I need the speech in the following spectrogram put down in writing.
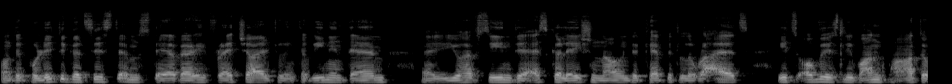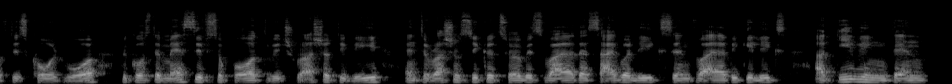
on the political systems. They are very fragile to intervene in them. Uh, you have seen the escalation now in the Capitol riots. It's obviously one part of this Cold War because the massive support which Russia TV and the Russian Secret Service via the cyber leaks and via WikiLeaks are giving then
